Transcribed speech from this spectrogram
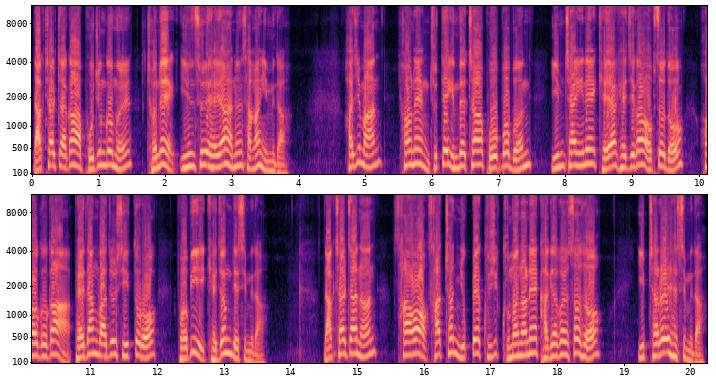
낙찰자가 보증금을 전액 인수해야 하는 상황입니다. 하지만 현행 주택임대차 보호법은 임차인의 계약 해지가 없어도 허그가 배당받을 수 있도록 법이 개정됐습니다. 낙찰자는 4억 4,699만 원의 가격을 써서 입찰을 했습니다.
